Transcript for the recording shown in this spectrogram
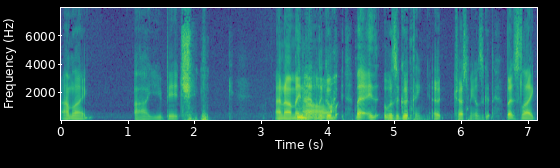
I'm like, ah, you bitch. And I mean that in the good, No. but it, it was a good thing. Uh, trust me, it was a good. But it's like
